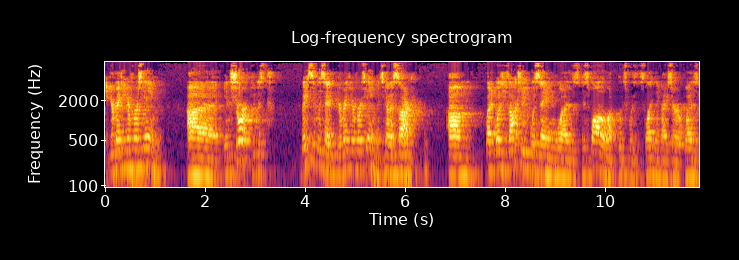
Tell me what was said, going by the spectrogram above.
you're making your first game. Uh, in short, he was basically said, you're making your first game. It's going to suck. Um, but what he actually was saying was his follow up, which was slightly nicer, was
